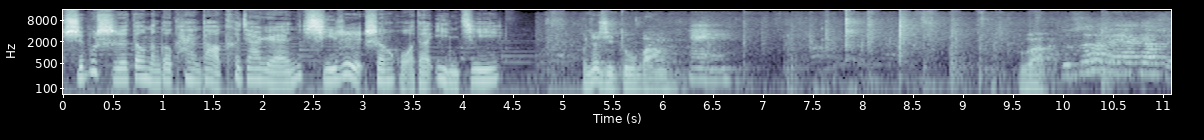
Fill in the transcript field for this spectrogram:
时不时都能够看到客家人昔日生活的印记。我就是厨房。哎。有啊。古时候都要挑水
